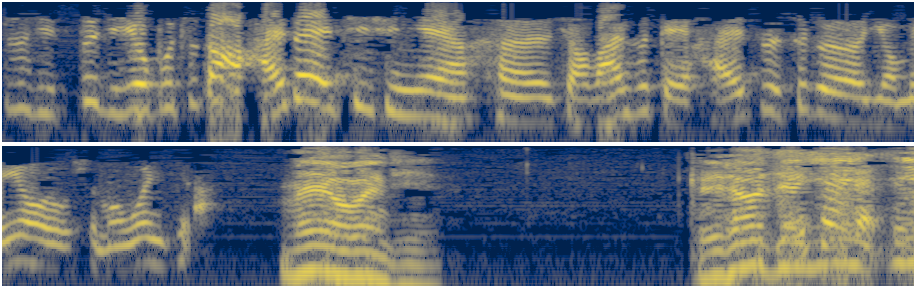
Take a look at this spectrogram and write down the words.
自己自己又不知道，还在继续念呃小房子给孩子，这个有没有什么问题啊？没有问题，给他在意意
